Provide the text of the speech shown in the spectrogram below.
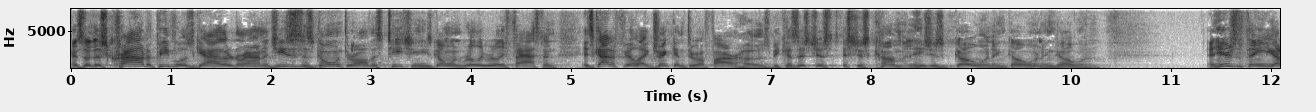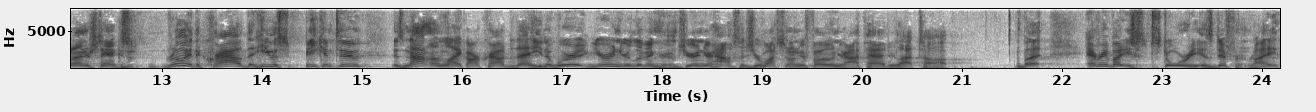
And so this crowd of people is gathered around, and Jesus is going through all this teaching. He's going really, really fast, and it's got to feel like drinking through a fire hose because it's just, it's just coming. He's just going and going and going. And here's the thing you got to understand, because really the crowd that he was speaking to is not unlike our crowd today. You know, we're, you're in your living rooms, you're in your houses, you're watching on your phone, your iPad, your laptop, but everybody's story is different, right?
